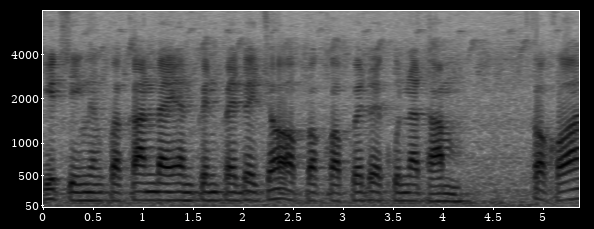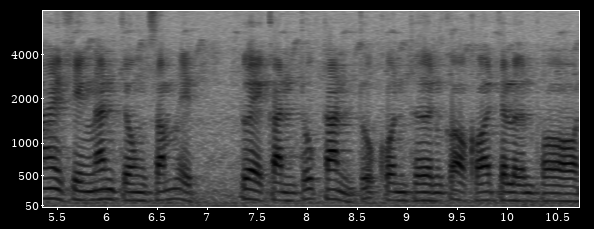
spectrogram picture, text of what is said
คิดสิ่งหนึ่งประการใดอันเป็นไปด้วยชอบประกอบไปด้วยคุณธรรม ก็ขอให้สิ่งนั้นจงสำเร็จ ด้วยกันทุกท่านทุกคนเทินก็ขอเจริญพร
